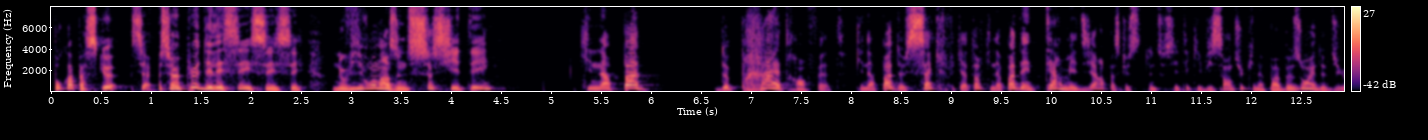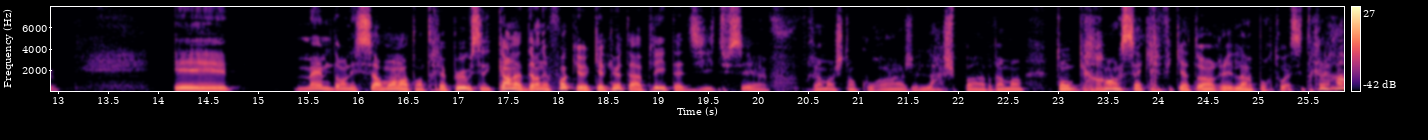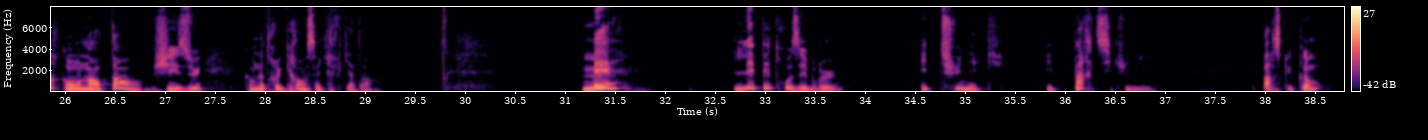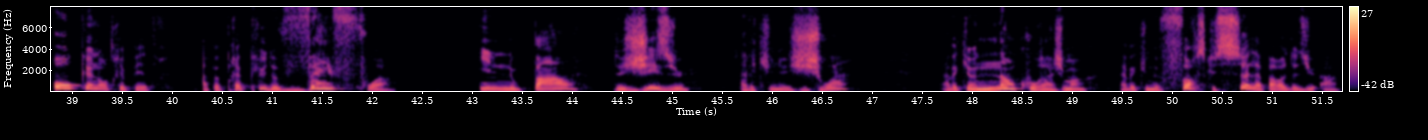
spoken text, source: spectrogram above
Pourquoi? Parce que c'est un peu délaissé. nous vivons dans une société qui n'a pas de prêtre, en fait, qui n'a pas de sacrificateur, qui n'a pas d'intermédiaire, parce que c'est une société qui vit sans Dieu, qui n'a pas besoin de Dieu. Et même dans les sermons, on entend très peu. C'est quand la dernière fois que quelqu'un t'a appelé et t'a dit, tu sais, vraiment, je t'encourage, lâche pas, vraiment, ton grand sacrificateur est là pour toi. C'est très rare qu'on entend Jésus comme notre grand sacrificateur. Mais l'Épître aux Hébreux est unique et particulier parce que comme aucun autre épître, à peu près plus de 20 fois, il nous parle de Jésus avec une joie, avec un encouragement, avec une force que seule la parole de Dieu a.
